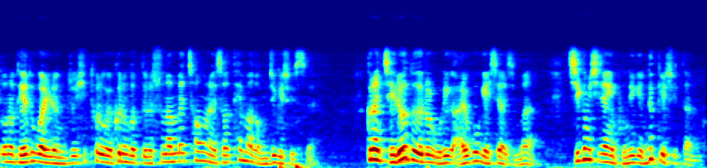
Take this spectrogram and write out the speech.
또는 대두 관련주, 히토리가 그런 것들을 순환매 차원에서 테마가 움직일 수 있어요. 그런 재료들을 우리가 알고 계셔야지만 지금 시장의 분위기를 느낄 수 있다는 거예요.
